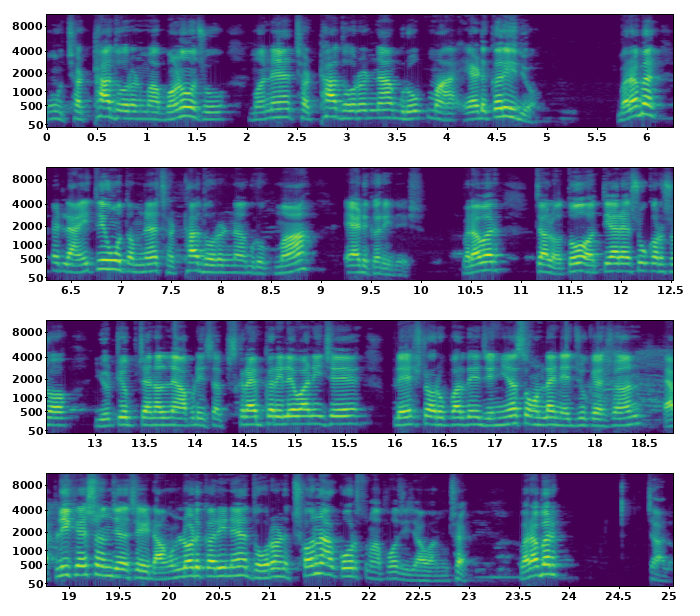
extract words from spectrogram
હું છઠ્ઠા ધોરણમાં ભણું છું, મને છઠ્ઠા ધોરણના ગ્રુપમાં એડ કરી દો બરાબર? એટલે અહીંથી હું તમને છઠ્ઠા ધોરણના ગ્રુપમાં એડ કરી દઈશ. બરાબર? ચાલો, તો અત્યારે શું કરશો? યુટ્યુબ ચેનલને આપણી સબસ્ક્રાઇબ કરી લેવાની છે. પ્લે સ્ટોર ઉપરથી જીનિયસ ઓનલાઈન એજ્યુકેશન એપ્લિકેશન જે છે એ ડાઉનલોડ કરીને ધોરણ છ ના કોર્સમાં પહોંચી જવાનું છે. બરાબર? ચાલો.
